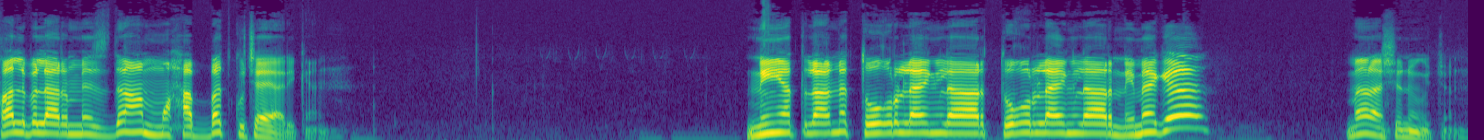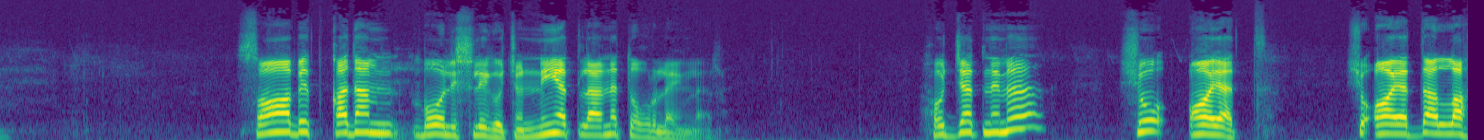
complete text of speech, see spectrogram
qalblarimizda muhabbat kuchayar ekan. Niyatlarni to'g'rilanglar, to'g'rilanglar. Nimaga? Mana shuning uchun. Sobit qadam bo'lishlik uchun niyatlarni to'g'rilanglar. Hujjat nima? Shu oyat. Shu oyatda Alloh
